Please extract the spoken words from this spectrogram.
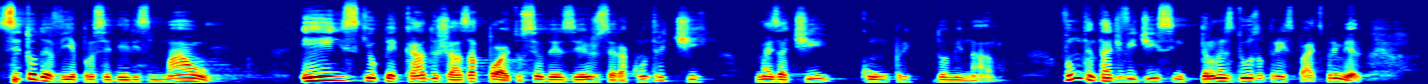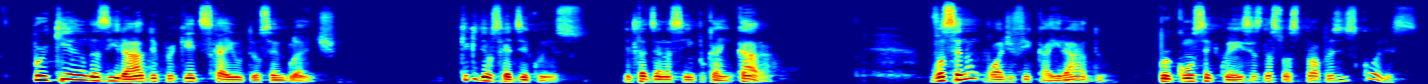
Se todavia procederes mal, eis que o pecado jaz à porta, o seu desejo será contra ti, mas a ti cumpre dominá-lo. Vamos tentar dividir isso em pelo menos duas ou três partes. Primeiro, por que andas irado e por que descaiu o teu semblante? O que, que Deus quer dizer com isso? Ele está dizendo assim para Caim, cara, você não pode ficar irado por consequências das suas próprias escolhas.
